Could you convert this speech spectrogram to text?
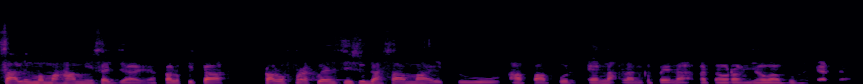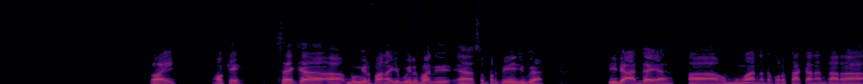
saling memahami saja ya. Frekuensi sudah sama itu apa pun enak lan kepenak kata orang Jawa Bung Ganda. Baik, oke. Saya ke uh, Bung Irfan lagi. Bung Irfan ini uh, sepertinya juga tidak ada ya uh, hubungan atau keretakan antara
